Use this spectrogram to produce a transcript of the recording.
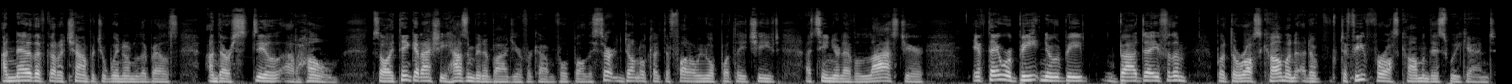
And now they've got a championship win under their belts, and they're still at home. So I think it actually hasn't been a bad year for Cavan football. They certainly don't look like they're following up what they achieved at senior level last year. If they were beaten, it would be a bad day for them. But the Roscommon, a defeat for Roscommon this weekend,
